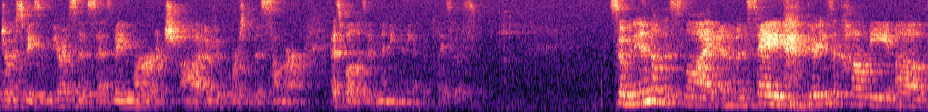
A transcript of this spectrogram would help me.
DuraSpace and Lyrasis as they merge uh, over the course of this summer, as well as in many, many other places. So I'm going to end on this slide, and I'm going to say there is a copy of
